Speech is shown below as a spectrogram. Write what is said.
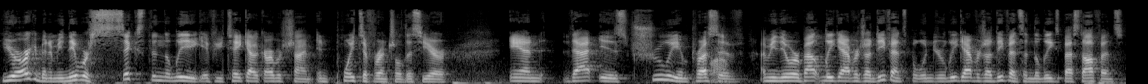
your argument, I mean, they were sixth in the league if you take out garbage time in point differential this year. And that is truly impressive. I mean, they were about league average on defense, but when you're league average on defense and the league's best offense,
